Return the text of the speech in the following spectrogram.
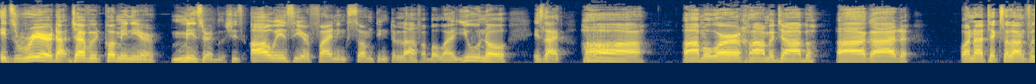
it's rare that Javi would come in here miserable. She's always here finding something to laugh about. While you know it's like, ah, ah, my work, ah, my job, ah, God. Why not take so long for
